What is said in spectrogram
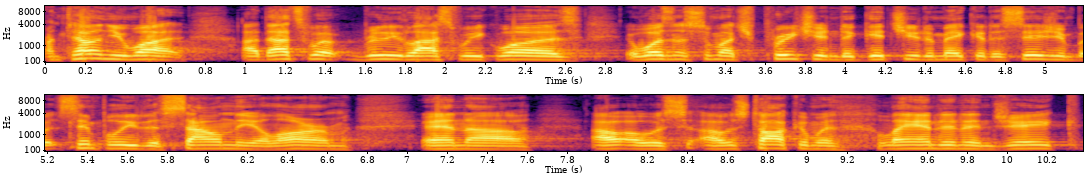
I'm telling you what, uh, that's what really last week was. It wasn't so much preaching to get you to make a decision, but simply to sound the alarm. And uh, I, was I was talking with Landon and Jake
